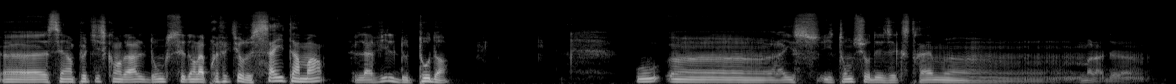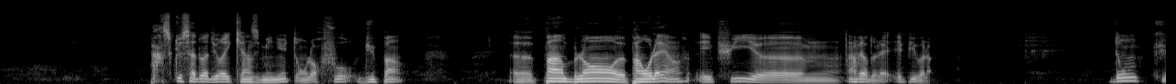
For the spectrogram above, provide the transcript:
C'est un petit scandale. Donc c'est dans la préfecture de Saitama la ville de Toda, où euh, il, tombe sur des extrêmes. Euh. Parce que ça doit durer 15 minutes, on leur fourre du pain, euh, pain blanc, pain au lait, hein, et puis un verre de lait, et puis voilà. Donc,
